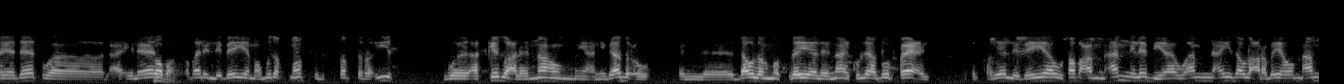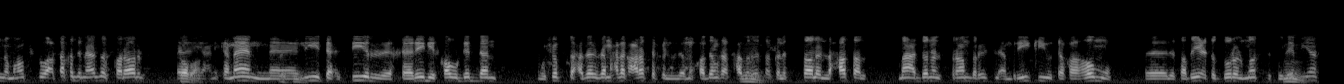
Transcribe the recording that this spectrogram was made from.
قيادات والعائلات والقبائل الليبية موجودة في مصر باستضافه الرئيس وأكدوا على إنهم يعني بيدعوا الدولة المصرية لإنها يكون لها دور فاعل في القضية الليبية وطبعا أمن ليبيا وأمن أي دولة عربية هو من أمن مصر وأعتقد إن هذا القرار طبعا. يعني كمان ليه تأثير خارجي قوي جدا. وشفت حضرتك زي ما حضرتك عرضت في المقدمة بتاعت حضرتك الاتصال اللي حصل مع دونالد ترامب الرئيس الأمريكي وتفهمه لطبيعة الدور المصري في ليبيا.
